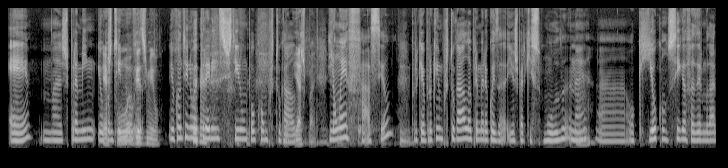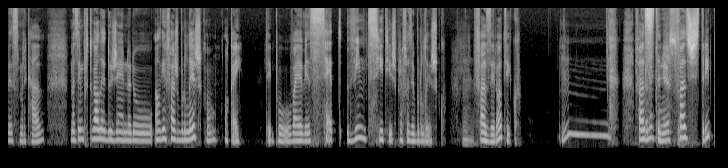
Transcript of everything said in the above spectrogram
É, mas para mim eu És continuo. tu vezes mil. Eu, eu continuo a querer insistir um pouco com Portugal. E acho bem. acho Não bem. é fácil, Hum. Porquê? Porque em Portugal a primeira coisa, e eu espero que isso mude, né? Ah, ou que eu consiga fazer mudar esse mercado, mas em Portugal é do género: alguém faz burlesco? Ok. Tipo, vai haver 7, 20 sítios para fazer burlesco. Hum. Faz erótico? Hum. Eu Faz, nem conheço. fazes strip?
